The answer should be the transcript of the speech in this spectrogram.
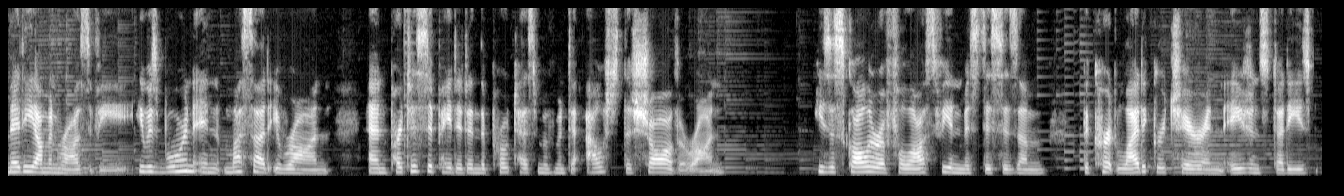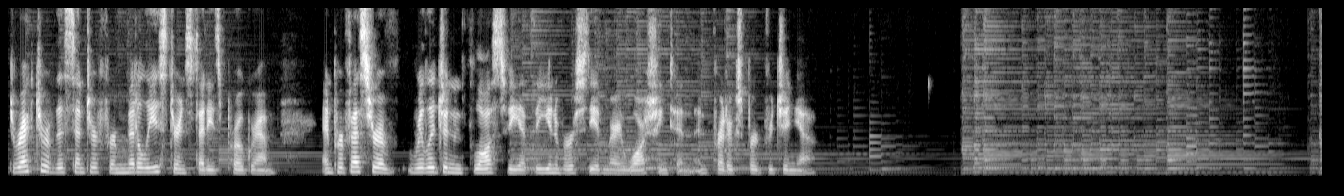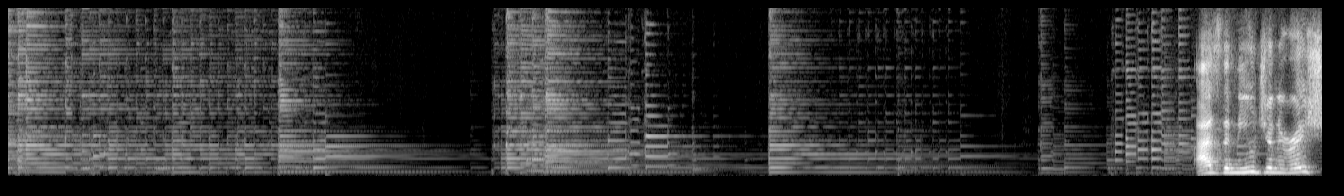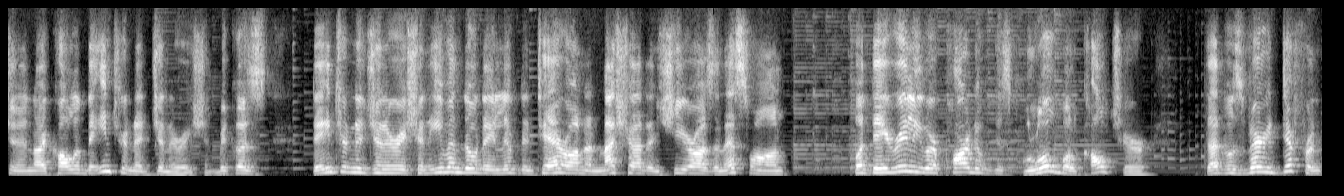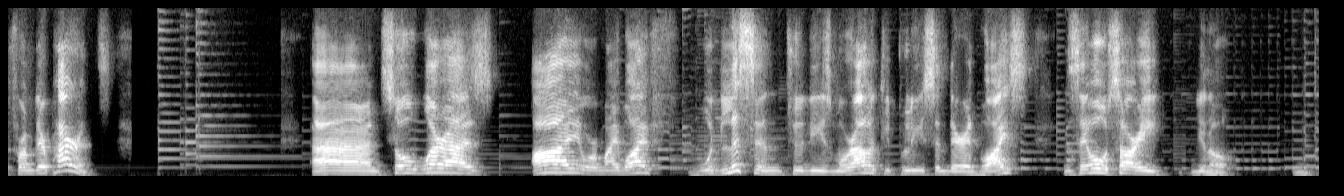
Mehdi Aminrazavi. He was born in Mashhad, Iran, and participated in the protest movement to oust the Shah of Iran. He's a scholar of philosophy and mysticism, the Kurt Leidecker Chair in Asian Studies, director of the Center for Middle Eastern Studies program, and professor of religion and philosophy at the University of Mary Washington in Fredericksburg, Virginia. As the new generation, I call them the internet generation because the internet generation, even though they lived in Tehran and Mashhad and Shiraz and Isfahan, but they really were part of this global culture that was very different from their parents. And so whereas I or my wife would listen to these morality police and their advice and say, oh, sorry, you know,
